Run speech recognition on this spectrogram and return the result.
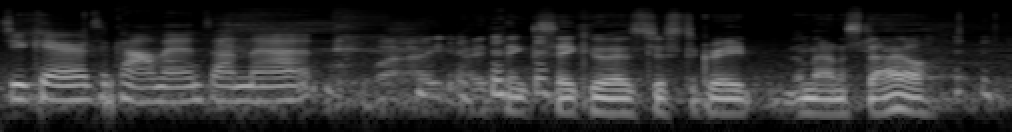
Do you care to comment on that? well, I, I think Sekou has just a great amount of style.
